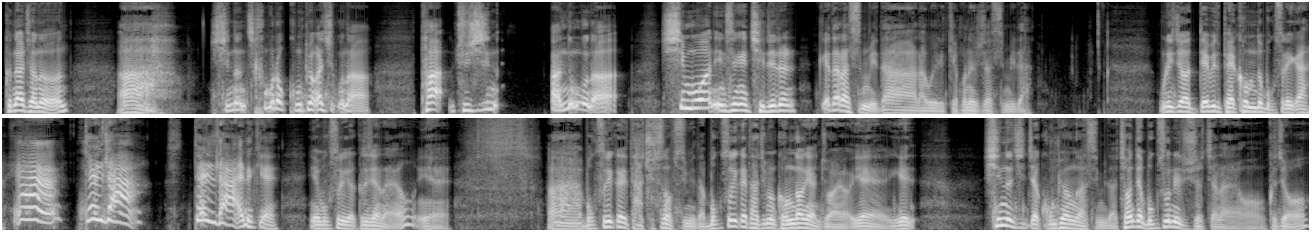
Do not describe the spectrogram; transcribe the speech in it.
그날 저는 아 신은 참으로 공평하시구나 다 주시진 않는구나 심오한 인생의 지리를 깨달았습니다. 라고 이렇게 보내주셨습니다. 우리 저 데비드 베컴도 목소리가 야 들다 들다 이렇게 예, 목소리가 그러잖아요. 예. 아 목소리까지 다 줄 수는 없습니다. 목소리까지 다 주면 건강이 안 좋아요. 예 이게 신은 진짜 공평한 것 같습니다. 저한테 목소리 주셨잖아요. 그죠?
